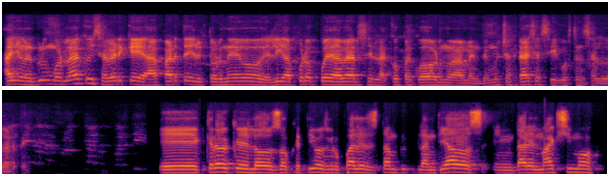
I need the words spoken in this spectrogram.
año en el Club Morlaco y saber que aparte del torneo de Liga Pro puede haberse la Copa Ecuador nuevamente. Muchas gracias y gusto en saludarte. Eh, creo que los objetivos grupales están planteados en dar el máximo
